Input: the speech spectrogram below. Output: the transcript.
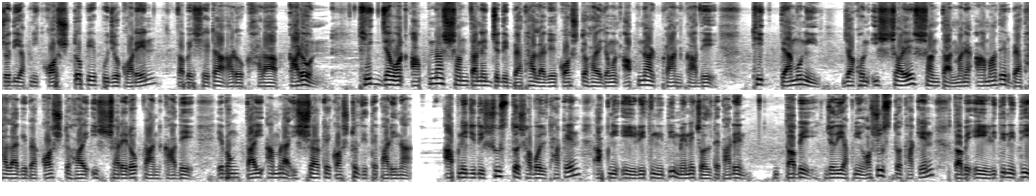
যদি আপনি কষ্ট পেয়ে পুজো করেন, তবে সেটা আরও খারাপ। কারণ, ঠিক যেমন আপনার সন্তানের যদি ব্যথা লাগে, কষ্ট হয়, যেমন আপনার প্রাণ কাঁদে, ঠিক তেমনই যখন ঈশ্বরের সন্তান মানে আমাদের ব্যথা লাগে বা কষ্ট হয়, ঈশ্বরেরও প্রাণ কাঁদে এবং তাই আমরা ঈশ্বরকে কষ্ট দিতে পারি না। আপনি যদি সুস্থ সবল থাকেন, আপনি এই রীতিনীতি মেনে চলতে পারেন। তবে যদি আপনি অসুস্থ থাকেন, তবে এই রীতিনীতি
